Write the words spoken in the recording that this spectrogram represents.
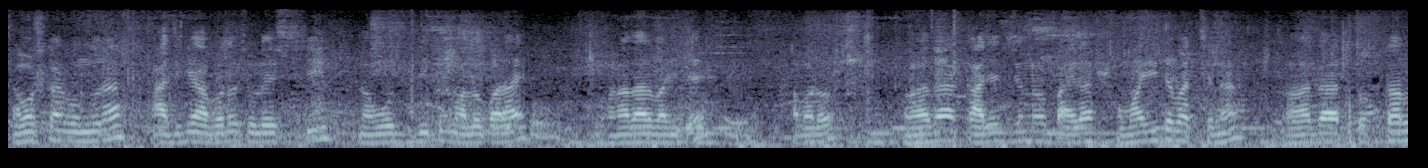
নমস্কার বন্ধুরা, আজকে আবারও চলে এসেছি নবদ্বীপে মালোপাড়ায় ঘনাদার বাড়িতে। আবারও ঘনাদা কাজের জন্য পায়রা সময় দিতে পারছে না ঘনাদা টোটাল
